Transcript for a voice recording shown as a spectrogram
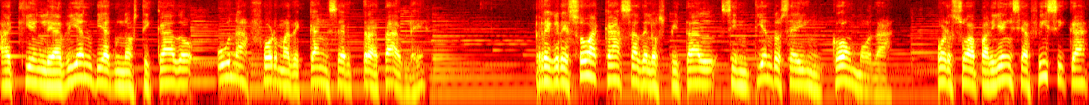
a quien le habían diagnosticado una forma de cáncer tratable, regresó a casa del hospital sintiéndose incómoda por su apariencia física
